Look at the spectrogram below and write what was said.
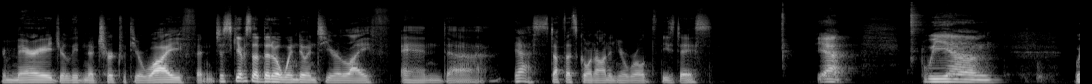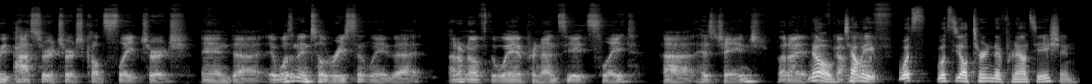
You're married. You're leading a church with your wife, and just give us a bit of a window into your life and uh, yeah, stuff that's going on in your world these days. Yeah, we um, we pastor a church called Slate Church, and uh, it wasn't until recently that I don't know if the way I pronunciate slate uh, has changed, but I No, tell me of- what's what's the alternative pronunciation?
